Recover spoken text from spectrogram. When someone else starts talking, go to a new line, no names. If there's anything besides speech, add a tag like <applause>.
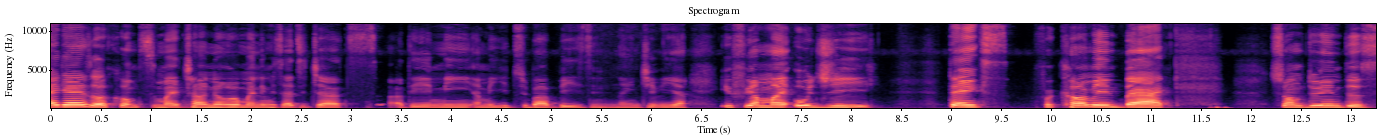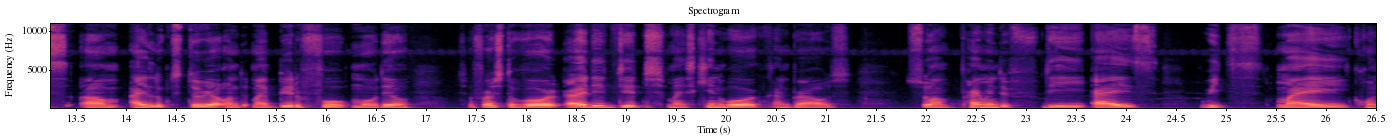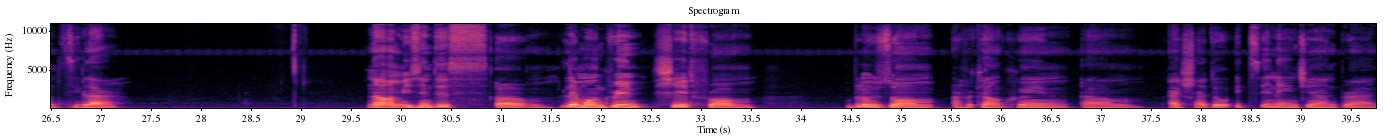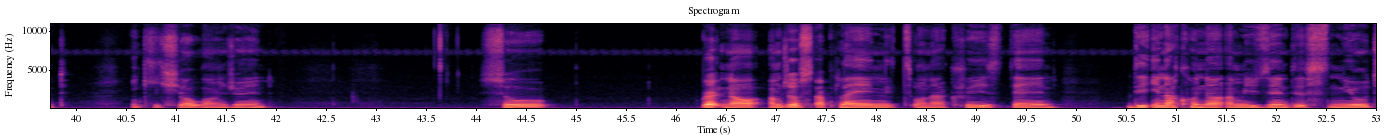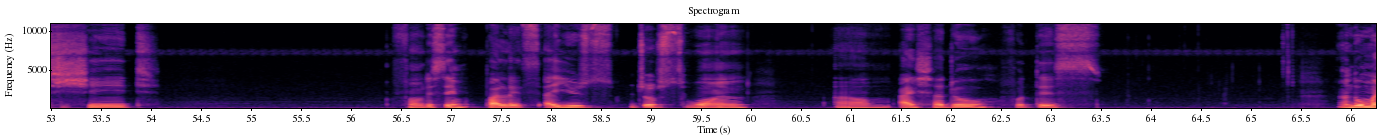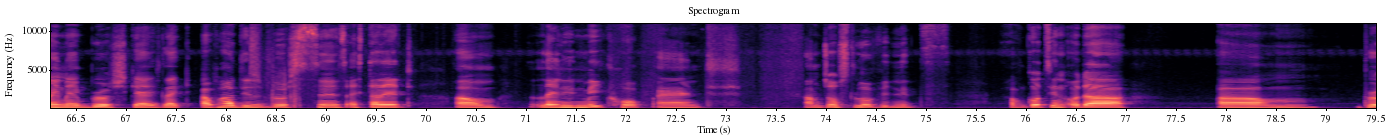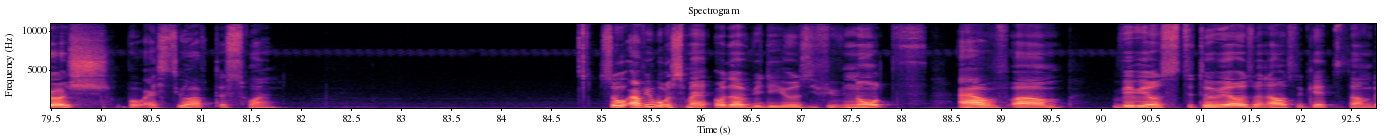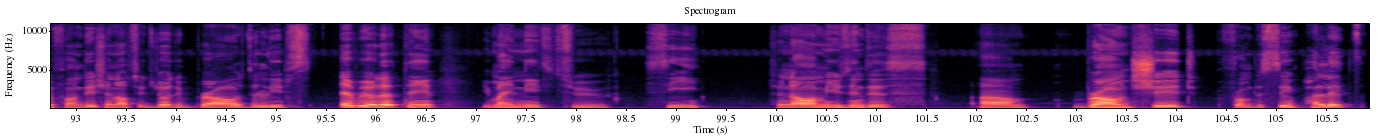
Hi guys, welcome to my channel. My name is Adijat Adeyemi. I'm a YouTuber based in Nigeria. If you are my OG, thanks for coming back. So I'm doing this um eye look tutorial on the, my beautiful model. So first of all, I already did my skin work and brows. So I'm priming the the eyes with my concealer now i'm using this um lemon green shade from blossom african queen um eyeshadow. It's an nigerian brand in case you're wondering. So right now i'm just applying it on our crease. Then the inner corner i'm using this nude shade from the same palette. I used just one um, eyeshadow for this. And don't mind my brush guys. Like i've had this brush since i started um learning makeup and i'm just loving it. I've gotten other um brush but i still have this one. So have you watched my other videos? If you've not I have um various tutorials on how to get um the foundation, how to draw the brows, the lips, every other thing you might need to see. So now I'm using this um brown shade from the same palette.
